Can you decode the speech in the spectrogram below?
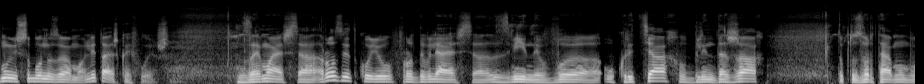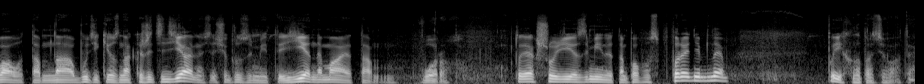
Ми між собою називаємо літаєш, кайфуєш. Займаєшся розвідкою, продивляєшся зміни в укриттях, в бліндажах. Тобто звертаємо увагу там на будь-які ознаки життєдіяльності, щоб розуміти, є, немає там ворог. То якщо є зміни там по попереднім днем, поїхали працювати.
